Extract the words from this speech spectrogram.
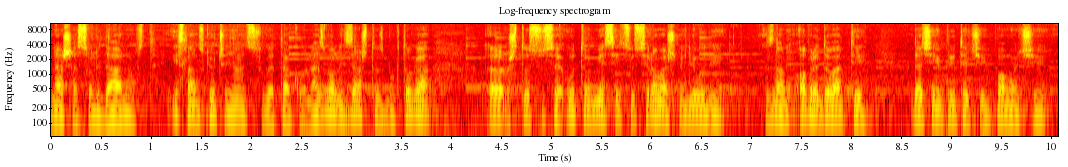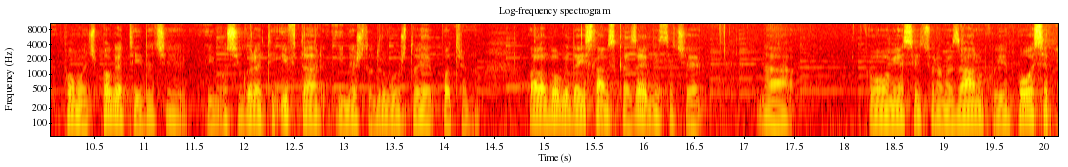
naša solidarnost. Islamski učenjaci su ga tako nazvali. Zašto? Zbog toga e, što su se u tom mjesecu siromašni ljudi znali obradovati, da će im priteći pomoći, pomoć bogati, da će im osigurati iftar i nešto drugo što je potrebno. Hvala Bogu da islamska zajednica će na ovom mjesecu Ramazanu koji je poseban,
